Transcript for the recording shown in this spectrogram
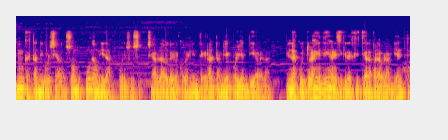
nunca están divorciados, son una unidad. Por eso se, ha hablado de ecología integral también hoy en día, ¿verdad? En las culturas indígenas ni siquiera existía la palabra ambiente.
